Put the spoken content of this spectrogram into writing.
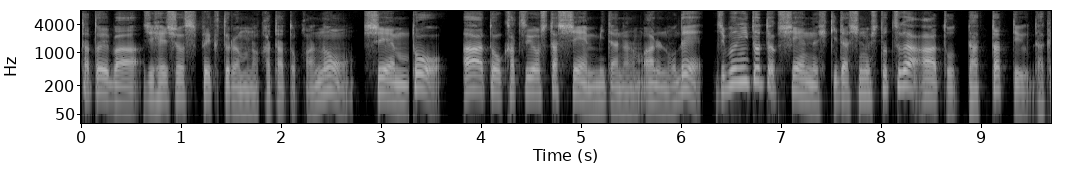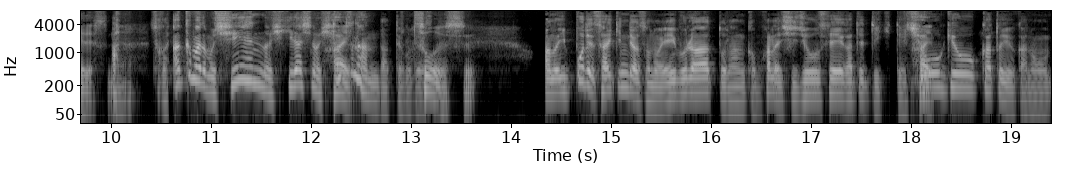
例えば自閉症スペクトラムの方とかの支援とアートを活用した支援みたいなのもあるので自分にとっては支援の引き出しの一つがアートだったっていうだけですね。えそうかあくまでも支援の引き出しの一つなんだってことですね。そうです。あの一方で最近ではそのエイブルアートなんかもかなり市場性が出てきて商業化というかあの、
